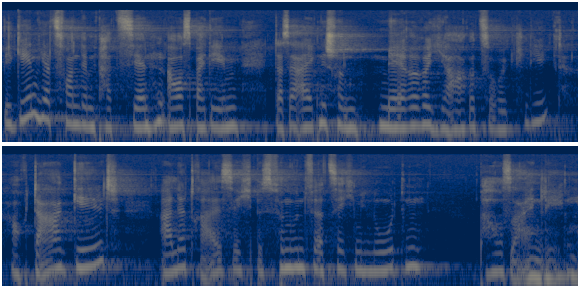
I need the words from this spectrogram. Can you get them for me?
Wir gehen jetzt von dem Patienten aus, bei dem das Ereignis schon mehrere Jahre zurückliegt. Auch da gilt, alle 30 bis 45 Minuten Pause einlegen,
